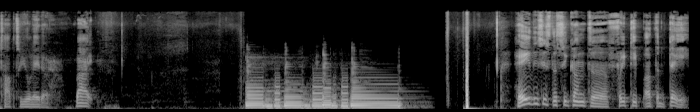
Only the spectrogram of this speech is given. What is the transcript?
talk to you later. Bye. Hey, this is the second uh, free tip of the day.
